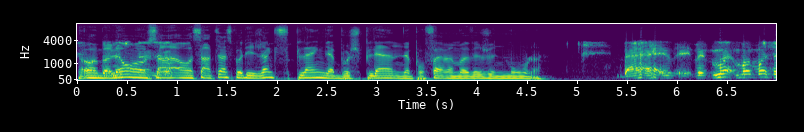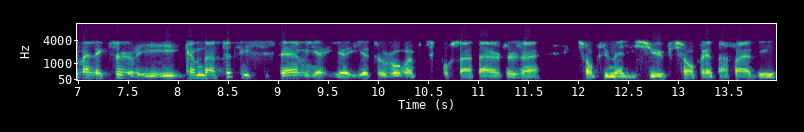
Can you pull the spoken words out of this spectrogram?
Ah, ben là, on s'entend, c'est pas des gens qui se plaignent la bouche pleine là, pour faire un mauvais jeu de mots. Là. Ben, euh, moi, moi, moi, c'est ma lecture. Et, et comme dans tous les systèmes, il y, a, il y a- il y a toujours un petit pourcentage de gens qui sont plus malicieux puis qui sont prêts à faire des,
